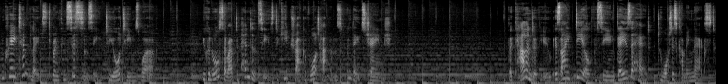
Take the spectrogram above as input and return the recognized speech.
and create templates to bring consistency to your team's work. You can also add dependencies to keep track of what happens when dates change. The calendar view is ideal for seeing days ahead to what is coming next.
